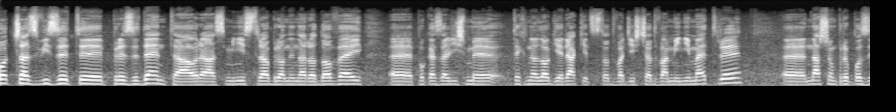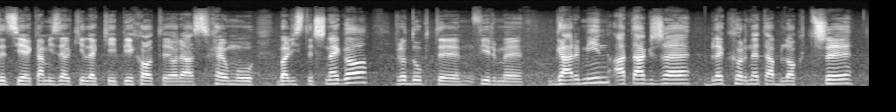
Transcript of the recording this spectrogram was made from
Podczas wizyty prezydenta oraz ministra obrony narodowej e, pokazaliśmy technologię rakiet 122 mm, e, naszą propozycję kamizelki lekkiej piechoty oraz hełmu balistycznego, produkty firmy Garmin, a także Black Horneta Block 3, e,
